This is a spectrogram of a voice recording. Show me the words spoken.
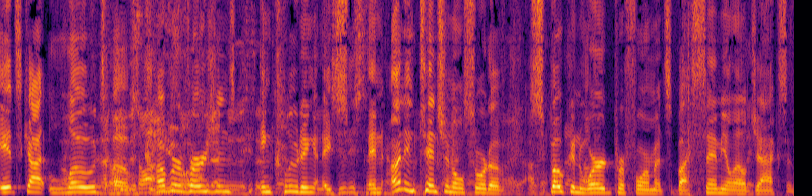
it's got oh, loads of cover versions, including a, an unintentional sort of spoken word performance by Samuel L. Jackson.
